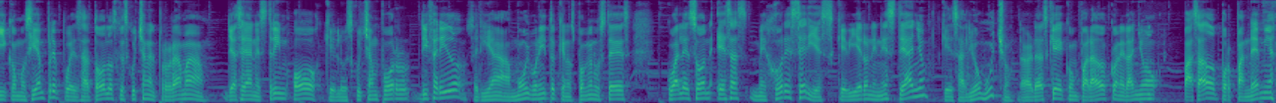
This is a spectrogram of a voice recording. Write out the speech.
Y como siempre, pues a todos los que escuchan el programa, ya sea en stream o que lo escuchan por diferido, sería muy bonito que nos pongan ustedes cuáles son esas mejores series que vieron en este año, que salió mucho. La verdad es que comparado con el año pasado por pandemia,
